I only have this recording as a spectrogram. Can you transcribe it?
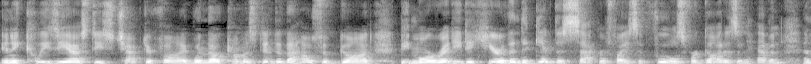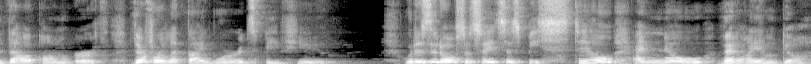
in Ecclesiastes chapter 5, when thou comest into the house of God, be more ready to hear than to give the sacrifice of fools, for God is in heaven and thou upon earth. Therefore let thy words be few. What does it also say? It says, Be still and know that I am God.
